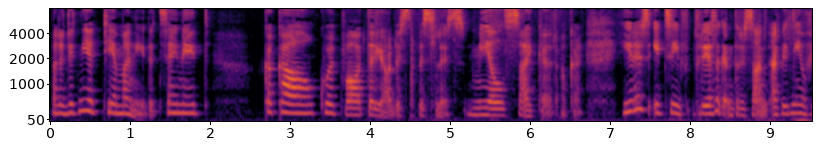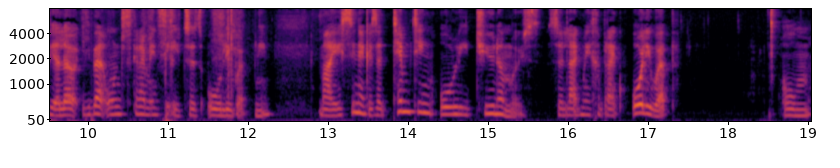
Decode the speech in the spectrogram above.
Maar dit is nie 'n tema nie. Dit sê net kakao, kookwater, ja, dis beslis meel, suiker. Okay. Hier is ietsie vreeslik interessant. Ek weet nie of julle hier by ons skryf mense iets as olie whip nie. Maar jy sien ek is 'n tempting olie tuna mousse. So laat my gebruik olie whip om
